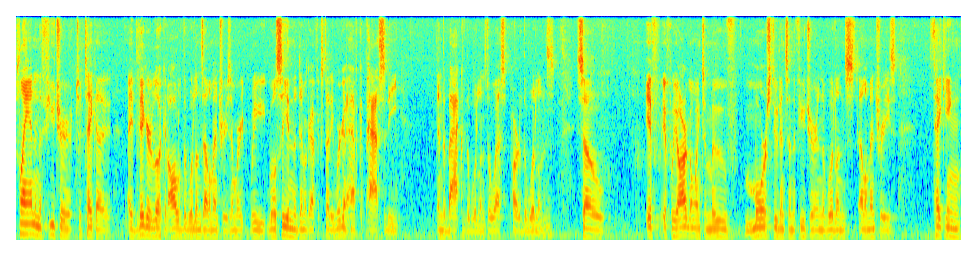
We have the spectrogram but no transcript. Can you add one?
plan in the future to take a, a bigger look at all of the Woodlands elementaries, and we're, we, we'll see in the demographic study, we're gonna have capacity in the back of the Woodlands, the west part of the Woodlands. So if, if we are going to move more students in the future in the Woodlands elementaries, taking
